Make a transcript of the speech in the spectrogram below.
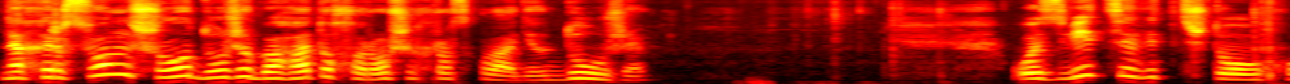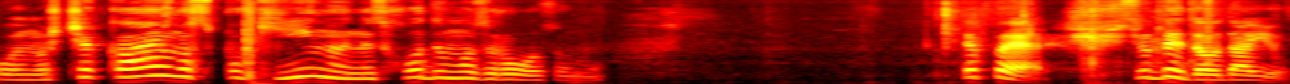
На Херсон йшло дуже багато хороших розкладів. Дуже. Ось звідси відштовхуємось, чекаємо спокійно і не сходимо з розуму. Тепер сюди додаю.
